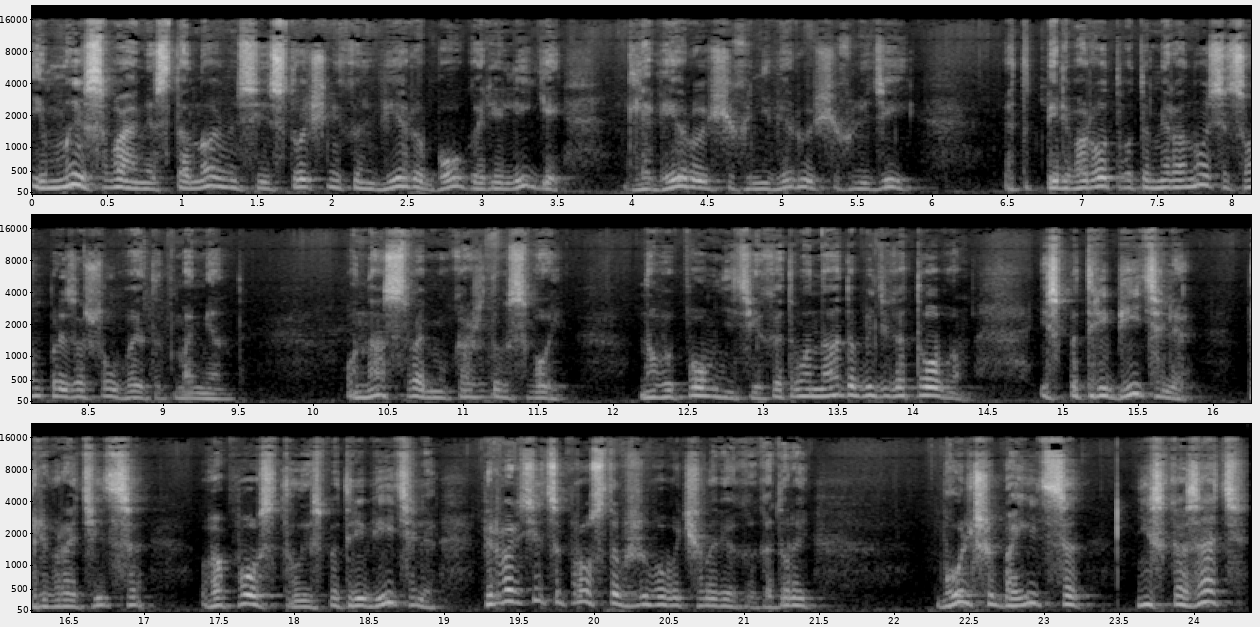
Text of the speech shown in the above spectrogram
И мы с вами становимся источником веры, Бога, религии для верующих и неверующих людей – этот переворот, вот у мироносец, он произошел в этот момент. У нас с вами, у каждого свой. Но вы помните, к этому надо быть готовым. Из потребителя превратиться в апостола, из потребителя превратиться просто в живого человека, который больше боится не сказать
